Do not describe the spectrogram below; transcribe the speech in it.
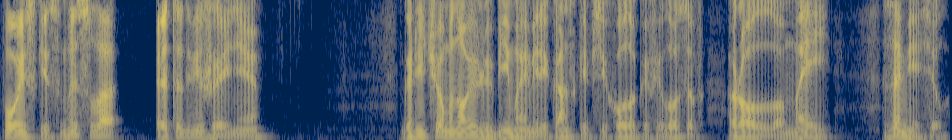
Поиски смысла – это движение. Горячо мною любимый американский психолог и философ Ролло Мэй заметил,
